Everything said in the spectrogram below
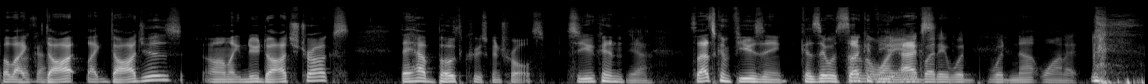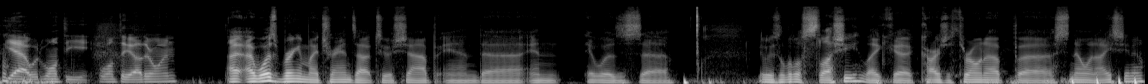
But like Okay. dot like Dodges, um, like new Dodge trucks, they have both cruise controls. So you can Yeah, So that's confusing because it would I suck if why you acc- anybody would would not want it. yeah would want the want the other one. I, I was bringing my trans out to a shop, and uh, and it was uh, it was a little slushy, like uh, cars are throwing up uh, snow and ice, you know,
